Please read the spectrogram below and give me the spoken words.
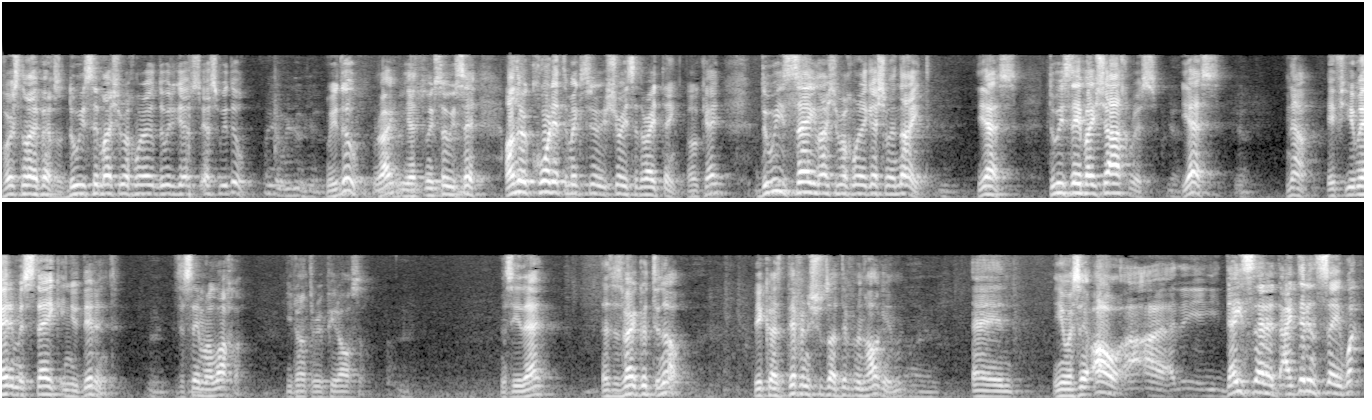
Night of Pesach. Do we say Mashiach Do Geshem? Yes, we do. Yeah, we do, yeah. We do, right? We have to make sure we say under court. You have to make sure, sure you say the right thing. Okay? Do we say Moed Geshem at night? Yes. Do we say by Shachris? Yeah. Yes. Yeah. Now, if you made a mistake and you didn't, it's the same halacha. You don't have to repeat also. You see that? This is very good to know. Because different shoes are different hagim, Oh, and you would say, "Oh, uh, they said it. I didn't say what."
